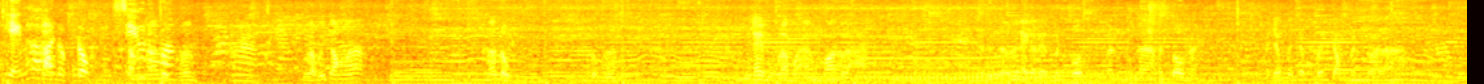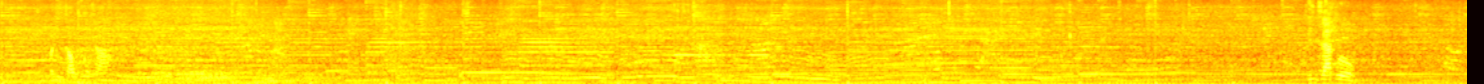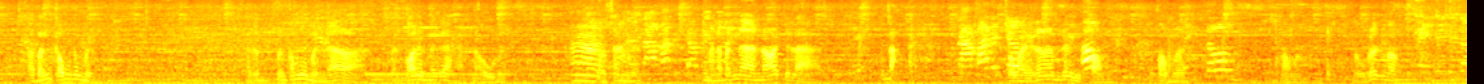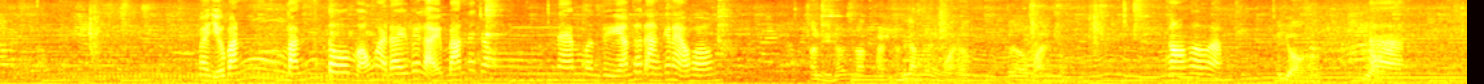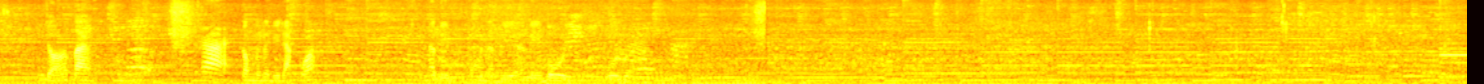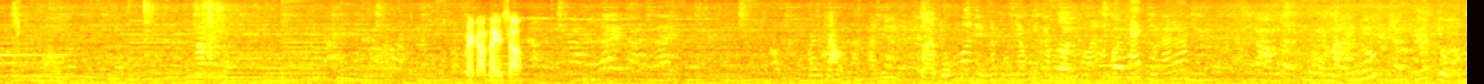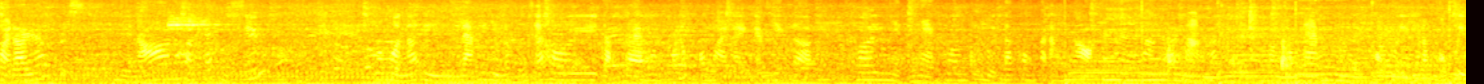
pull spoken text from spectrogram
Dạng nó hơi, đục đục một xíu nó đúng không? hơn. Ừ. lọc ở trong á nó đục đục hơn. Đây một là một ăn ngon lạ. Thứ nữa này có được bánh tôm bánh bánh à, tôm này. Mà giống bên trong bên trong mình gọi là bánh cống hay sao? Chính xác luôn. Là bánh cống của mình. Bánh- cống của mình đó là có thêm mấy cái hạt đậu nữa. Ừ. màu xanh nữa. Nhưng mà nó bánh à, nó chỉ là nó đặc còn ngoài này nó nó bị phồng nó phồng lên. Phồng đồ rất ngon. Và giữa bánh bánh tôm ở ngoài đây với lại bánh ở trong Nam mình thì anh thích ăn cái nào hơn? anh nghĩ nó nó ăn cái răng nó này ngoài hơn. Cái ở ngoài. Ngon hơn à? nó giòn hơn nó giòn. À, nó giòn nó tan. Rồi. còn mình nó bị đặc quá. Nó bị mình là bị nó bị bùi mày cảm thấy sao Quan trọng là tại vì sợi bún á thì nó cũng giống như cơm mình thôi, không có khác gì hết á. Nhưng mà cái nước, nước dùng ở ngoài đây á mình á, thì làm cái gì nó cũng sẽ hơi đậm đà hơn một chút. Ở ngoài này cảm giác là hơi nhạt nhạt hơn của người ta không có ăn ngọt. Ừ. Không ăn quá mặn còn nam thì khẩu vị như là khẩu vị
